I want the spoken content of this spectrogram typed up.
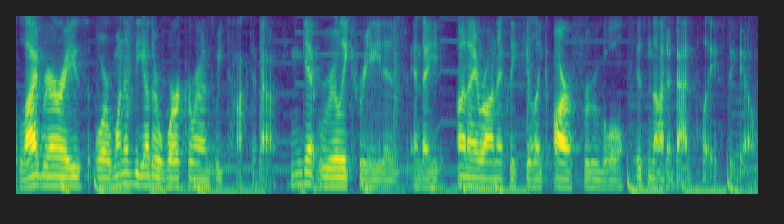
libraries, or one of the other workarounds we talked about. You can get really creative, and I unironically feel like r/frugal is not a bad place to go.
